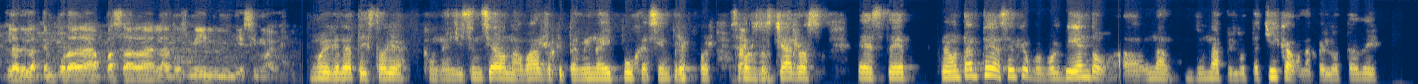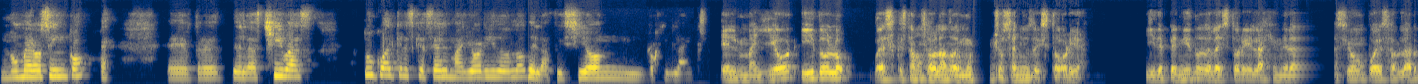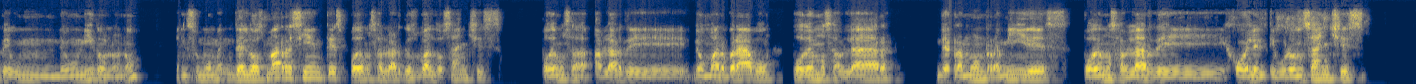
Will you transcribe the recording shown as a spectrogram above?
la de la temporada pasada, la 2019. Muy grata historia con el licenciado Navarro, que también ahí puja siempre por, por sus charros. Este, preguntarte acerca, pues, volviendo a una, una pelota chica, una pelota de número 5, eh, de las Chivas, ¿tú cuál crees que sea el mayor ídolo de la afición rojiblanca? El mayor ídolo, pues que estamos hablando de muchos años de historia y dependiendo de la historia y la generación puedes hablar de un, de un ídolo, ¿no? En su momento, de los más recientes podemos hablar de Osvaldo Sánchez, podemos hablar de, de, Omar Bravo, podemos hablar de Ramón Ramírez, podemos hablar de Joel el Tiburón Sánchez,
